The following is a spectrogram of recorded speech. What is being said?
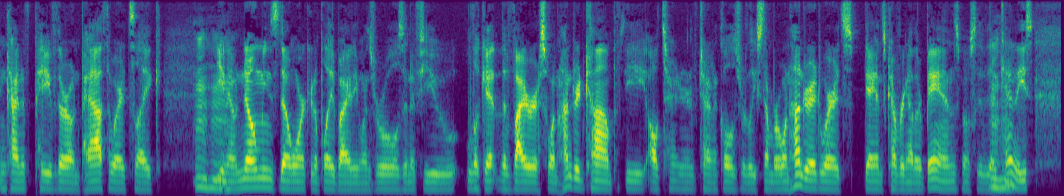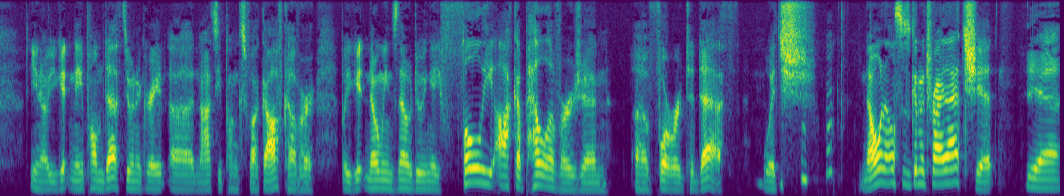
and kind of pave their own path where it's like you know no means no weren't going to play by anyone's rules. And if you look at the virus 100 comp the alternative tentacles release number 100 where it's bands covering other bands mostly the dead kennedys you know you get napalm death doing a great uh, nazi punks fuck off cover but you get no means no doing a fully a cappella version of forward to death which no one else is going to try that shit Yeah.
